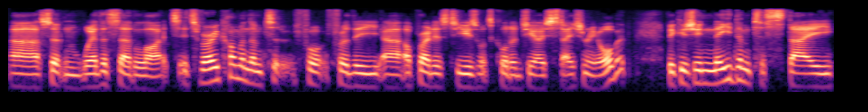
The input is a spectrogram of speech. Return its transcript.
uh, certain weather satellites, it's very common them to, for for the uh, operators to use what's called a geostationary orbit because you need them to stay.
